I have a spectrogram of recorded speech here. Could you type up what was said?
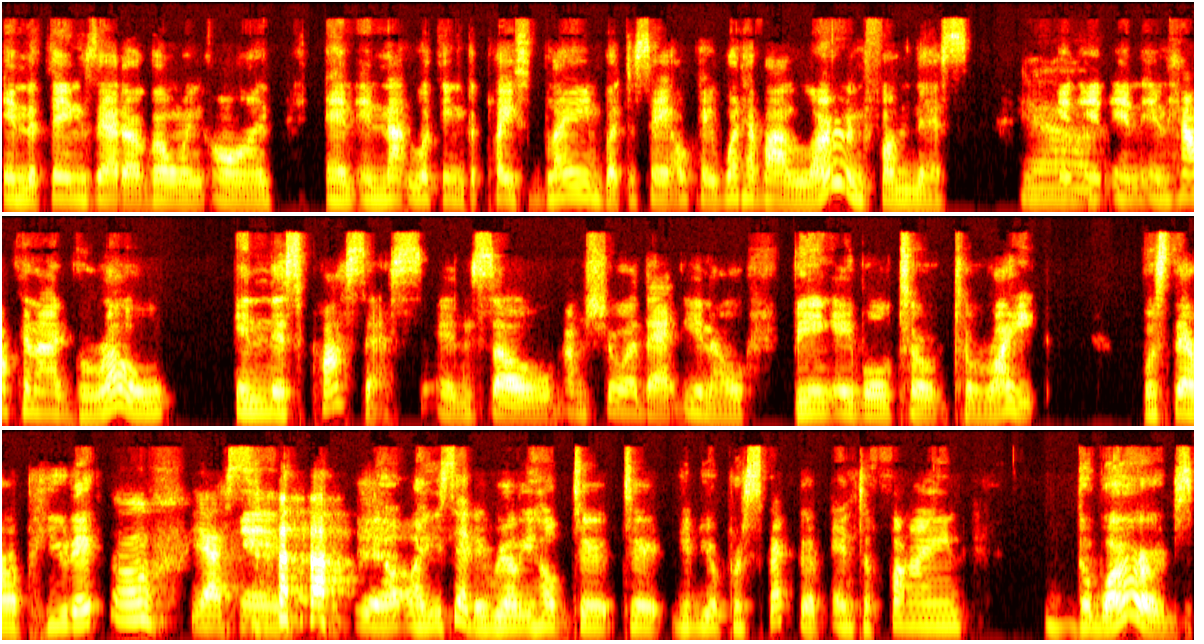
in the things that are going on and and not looking to place blame but to say okay what have i learned from this? Yeah. and and, and, and how can i grow in this process? And so i'm sure that you know being able to to write was therapeutic. Oh, yes. and you know, like you said, it really helped to to give you a perspective and to find the words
